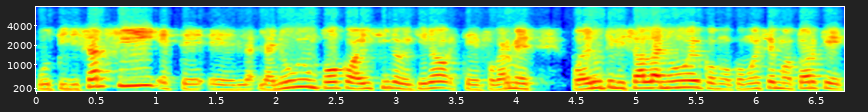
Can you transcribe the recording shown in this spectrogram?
utilizar sí este, eh, la, nube un poco, ahí sí lo que quiero enfocarme es poder utilizar la nube como, como ese motor que,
